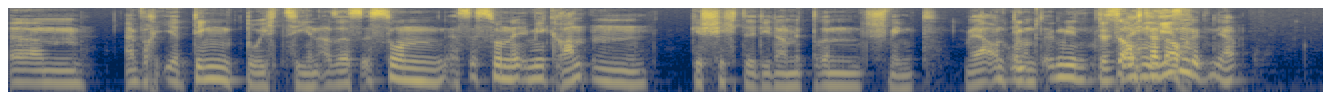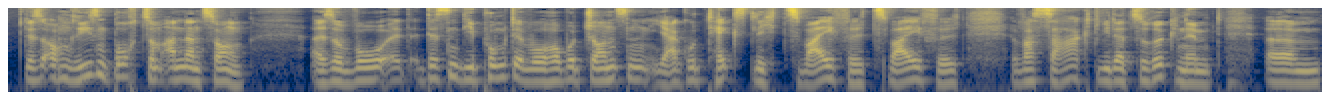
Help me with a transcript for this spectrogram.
ähm, einfach ihr Ding durchziehen. Also es ist so ein, es ist so eine Immigrantengeschichte, die da mit drin schwingt. Ja, und, und, und irgendwie das ist auch ein, halt Riesen, auch, ja. das ist auch ein Riesenbruch zum anderen Song. Also wo, das sind die Punkte, wo Hobo Johnson, ja gut, textlich zweifelt, zweifelt, was sagt, wieder zurücknimmt ähm,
